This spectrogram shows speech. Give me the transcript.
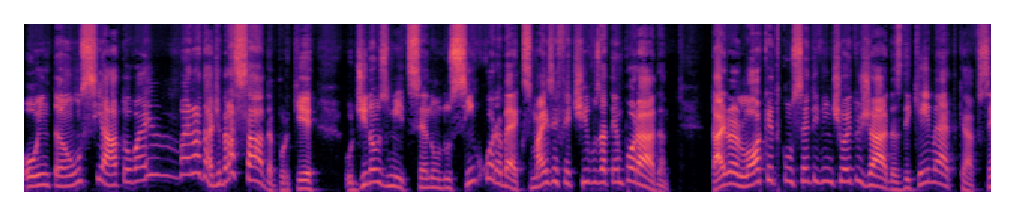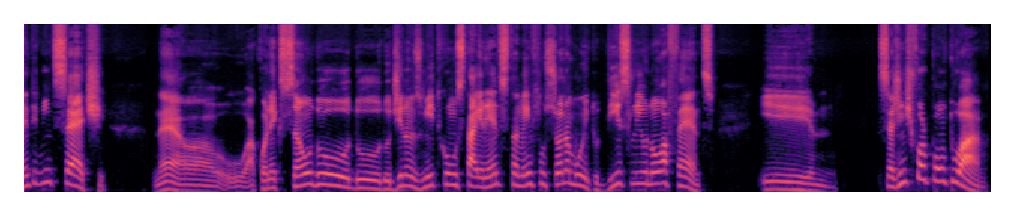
ou então o Seattle vai, vai nadar de braçada, porque o Dino Smith, sendo um dos cinco quarterbacks mais efetivos da temporada, Tyler Lockett com 128 jardas, DK Metcalf 127, né? A, a conexão do, do, do Dino Smith com os Tyrants também funciona muito, Disley e o Noah Fant. E se a gente for pontuar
